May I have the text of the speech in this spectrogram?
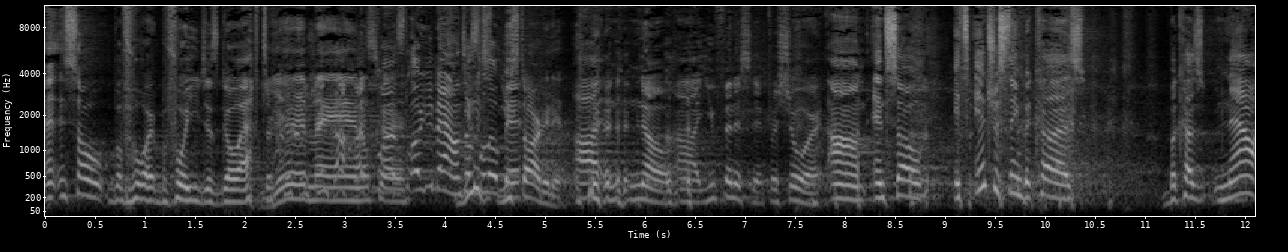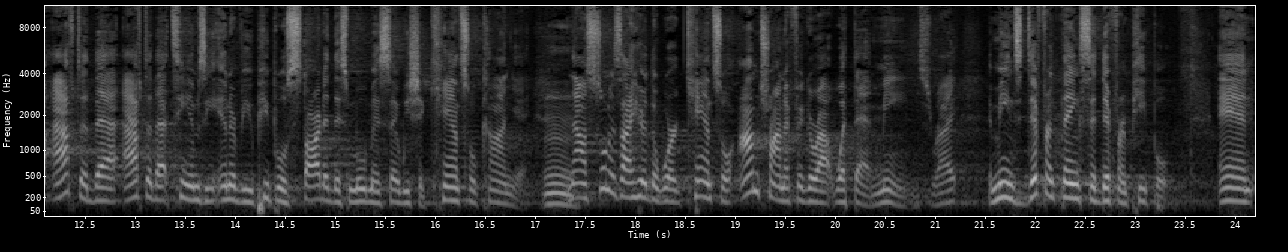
And and so before before you just go after, Yeah, man, I just want to slow you down just You- a little you bit. started it. uh, no, uh, you finished it for sure. Um, and so it's interesting because because now after that after that TMZ interview, people started this movement say we should cancel Kanye. Mm. Now, as soon as I hear the word cancel, I'm trying to figure out what that means. Right? It means different things to different people, and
